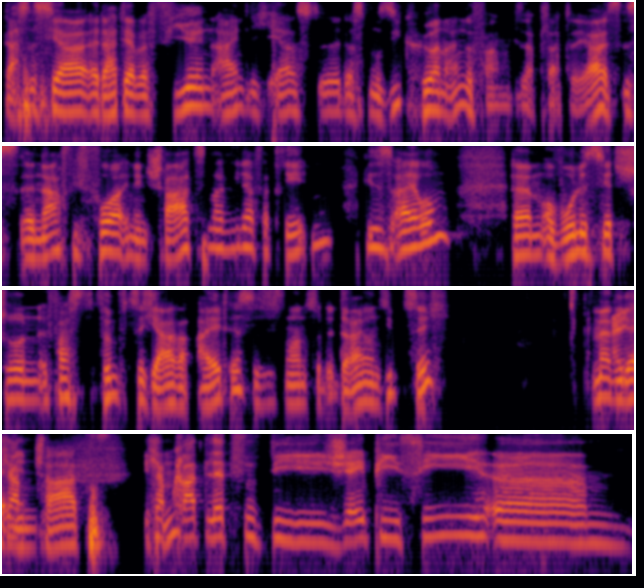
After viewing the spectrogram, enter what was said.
das ist ja, äh, da hat ja bei vielen eigentlich erst äh, das Musikhören angefangen mit dieser Platte. Ja, es ist äh, nach wie vor in den Charts mal wieder vertreten dieses Album, ähm, obwohl es jetzt schon fast 50 Jahre alt ist. Es ist 1973. Immer Ich wieder hab- in den Charts. Ich habe Hm? gerade letztens die JPC ähm, äh,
